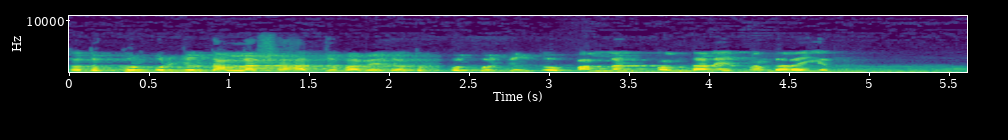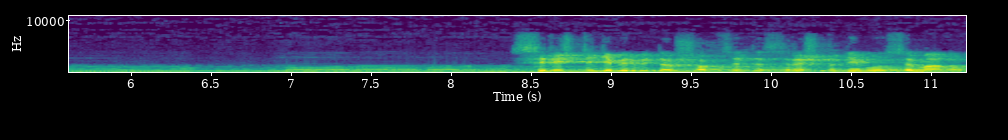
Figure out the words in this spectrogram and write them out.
ততক্ষণ পর্যন্ত আল্লাহ সাহায্য পাবে, যতক্ষণ পর্যন্ত পাল্লান কলদানে বান্দারাই গেছে। সৃষ্টিজীবীর ভিতর সবচেয়ে শ্রেষ্ঠ জীব হচ্ছে মানব।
